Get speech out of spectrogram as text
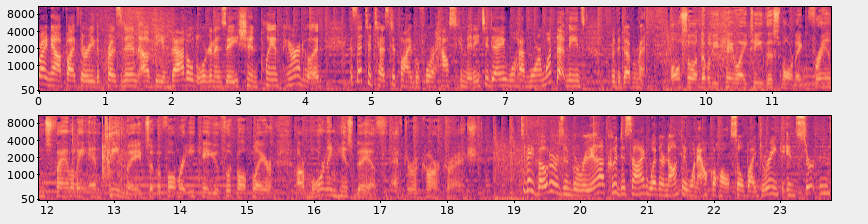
Right now at 5:30, the president of the embattled organization Planned Parenthood is set to testify before a House committee today. We'll have more on what that means for the government. Also on WKYT this morning, friends, family, and teammates of a former EKU football player are mourning his death after a car crash. Today, voters in Berea could decide whether or not they want alcohol sold by drink in certain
